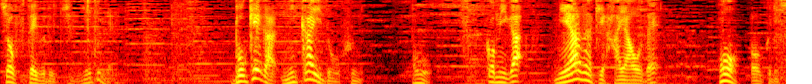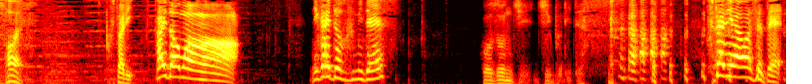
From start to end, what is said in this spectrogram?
笑福亭グルーチ言えてんじゃないボケが二階堂ふみ。ツッコミが宮崎駿でお送りします。二、人。はい、どうもー二階堂ふみです。ご存知、ジブリです。二人合わせて、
